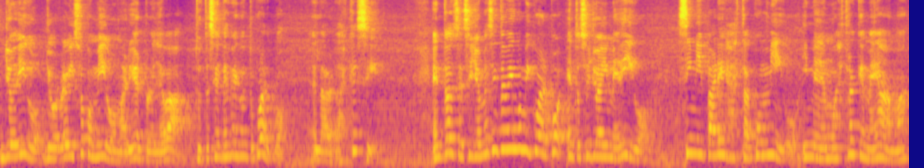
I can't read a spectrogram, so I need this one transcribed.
yo digo, yo reviso conmigo, Mariel, pero ya va, ¿tú te sientes bien con tu cuerpo? La verdad es que sí. Entonces, si yo me siento bien con mi cuerpo, entonces yo ahí me digo, si mi pareja está conmigo y me demuestra que me ama,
